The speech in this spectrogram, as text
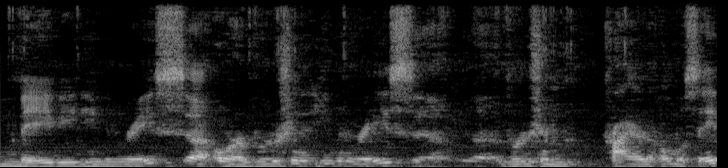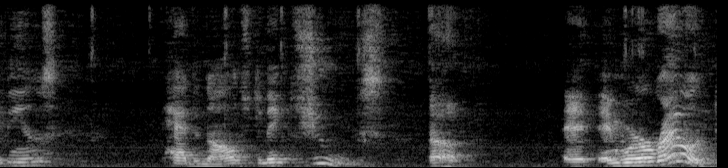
maybe the human race, uh, or a version of the human race, uh, a version prior to Homo sapiens, had the knowledge to make shoes. Uh, and, and we're around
